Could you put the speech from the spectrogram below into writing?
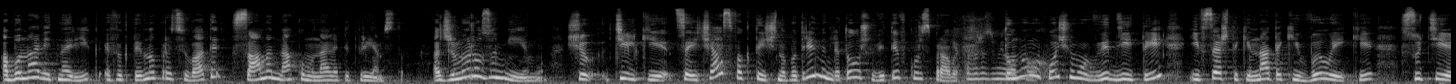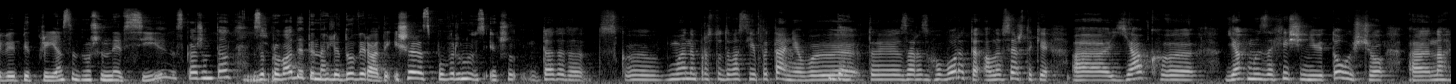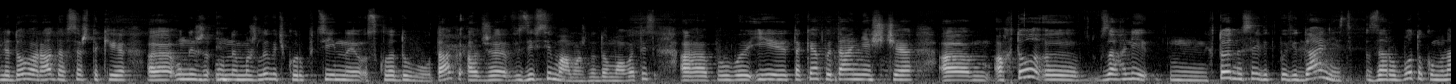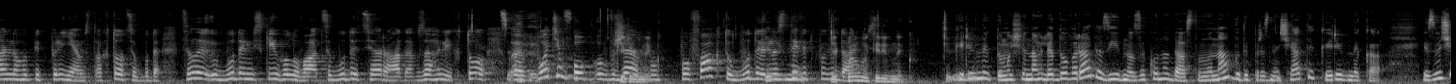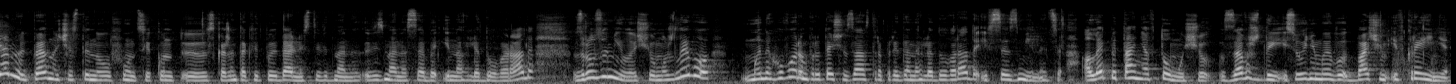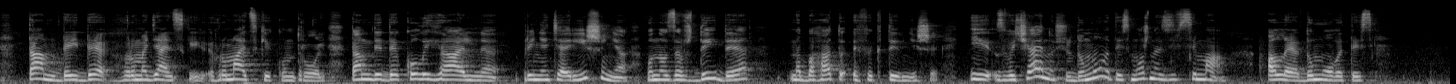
або навіть на рік ефективно працювати саме на комунальне підприємство? Адже ми розуміємо, що тільки цей час фактично потрібен для того, щоб війти в курс справи. Зрозуміло. Тому ми хочемо відійти і все ж таки на такі великі суттєві підприємства, тому що не всі, скажімо так, запровадити наглядові ради. І ще раз повернусь, якщо Да, да, да. У мене просто до вас є питання. Ви Да. зараз говорите, але все ж таки, е, як, е, як ми захищені від того, що е, наглядова рада все ж таки унеможливить корупційну складову, так? Адже зі всіма можна домовитись. І таке питання ще: е, а хто е, взагалі хто несе відповідальність за роботу комунального підприємства? Хто це буде? Це буде міський голова, це буде ця рада. Взагалі, хто е, потім по вже по, по факту буде нести Як правило, відповідальність. керівник. Керівник, тому що наглядова рада, згідно з законодавством, вона буде призначати керівника. І, звичайно, певну частину функцій, е, скажімо так, відповідальності від мене візьме на себе і наглядова рада. Зрозуміло, що можливо, ми не говоримо про те, що завтра прийде наглядова рада і все зміниться. Але питання в тому, що завжди, і сьогодні ми бачимо і в країні, там, де йде громадянський громадський контроль, там, де йде колегіальне прийняття рішення, воно завжди йде набагато ефективніше. І, звичайно, що домовитись можна зі всіма, але домовитись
